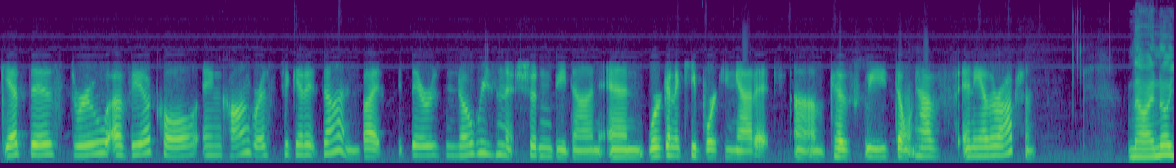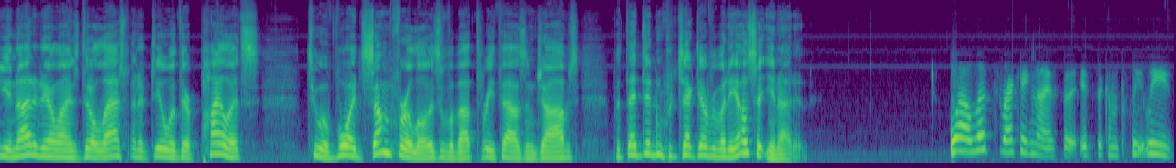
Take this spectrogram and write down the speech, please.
get this through a vehicle in Congress to get it done. But there's no reason it shouldn't be done, and we're going to keep working at it because um, we don't have any other options. Now, I know United Airlines did a last minute deal with their pilots to avoid some furloughs of about 3,000 jobs, but that didn't protect everybody else at United. Well, let's recognize that it's a completely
